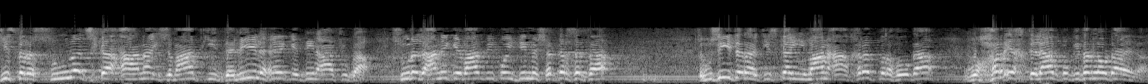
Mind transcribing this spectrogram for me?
جس طرح سورج کا آنا اس بات کی دلیل ہے کہ دن آ چکا۔ سورج آنے کے بعد بھی کوئی دن میں شک کر سکتا تو اسی طرح جس کا ایمان آخرت پر ہوگا، وہ ہر اختلاف کو کدھر لوٹائے گا؟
